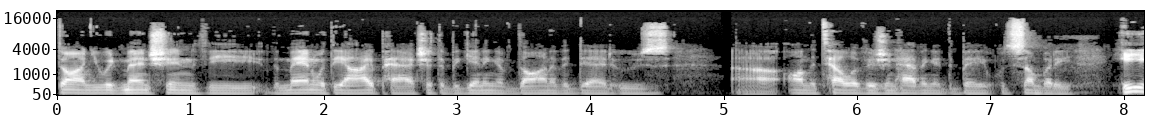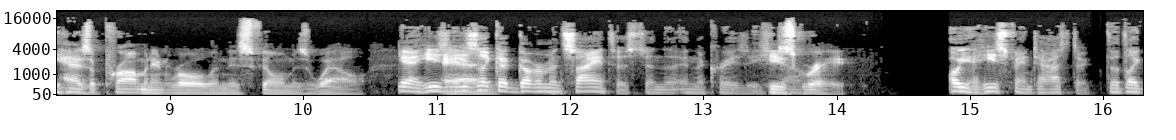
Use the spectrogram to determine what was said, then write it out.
Don, you had mentioned the, the man with the eye patch at the beginning of Dawn of the Dead who's uh, on the television having a debate with somebody. He has a prominent role in this film as well. Yeah, he's he's like a government scientist in the in the crazy. He's yeah. great. Oh yeah, he's fantastic. The like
